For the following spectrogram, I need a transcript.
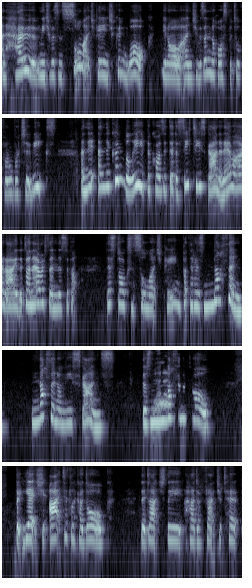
And how? I mean, she was in so much pain; she couldn't walk, you know, and she was in the hospital for over two weeks. And they and they couldn't believe because they did a CT scan, an MRI, they'd done everything. Said, this dog's in so much pain, but there is nothing, nothing on these scans. There's Wow. nothing at all. But yet she acted like a dog that actually had a fractured hip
